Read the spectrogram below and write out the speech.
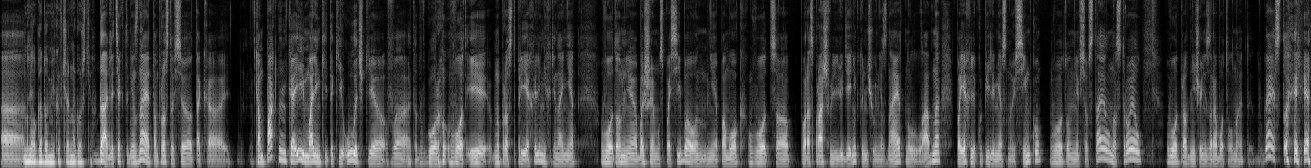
а, для- Много домиков черногорских. Да, для тех, кто не знает, там просто все так а, компактненько и маленькие такие улочки в, этот, в гору. Вот, и мы просто приехали, ни хрена нет. Вот, он мне, большое ему спасибо, он мне помог. Вот, а, порасспрашивали людей, никто ничего не знает. Ну, ладно. Поехали, купили местную симку. Вот, он мне все вставил, настроил. Вот, правда, ничего не заработал, но это другая история,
